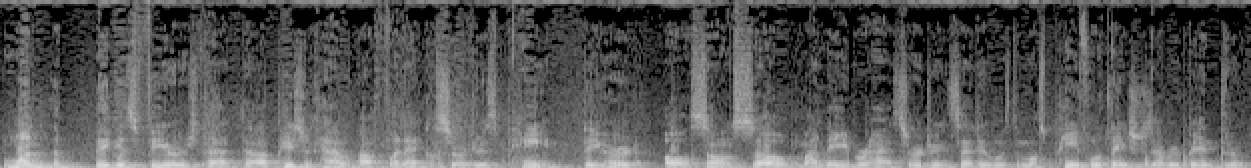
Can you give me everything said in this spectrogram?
one of the biggest fears that uh, patients have about foot and ankle surgery is pain. They heard, oh, so and so, my neighbor had surgery and said it was the most painful thing she's ever been through.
